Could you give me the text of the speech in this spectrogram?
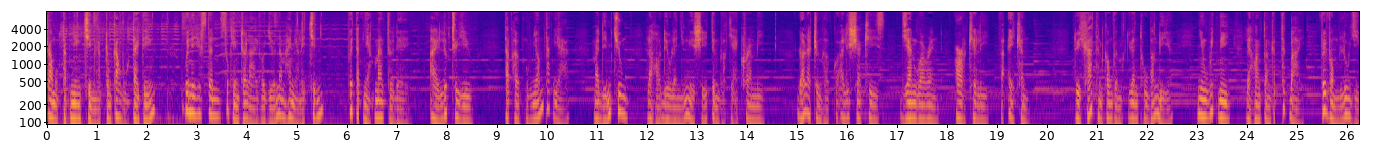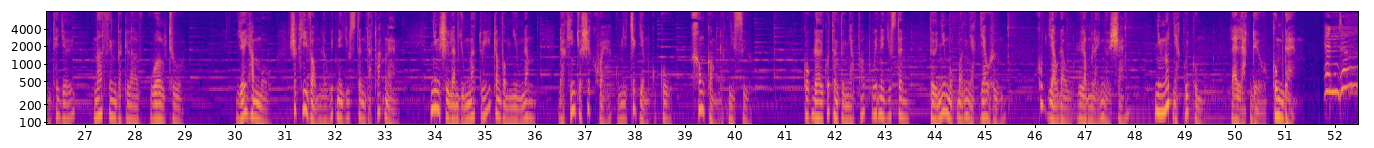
Sau một thập niên chìm ngập trong các vụ tai tiếng, Whitney Houston xuất hiện trở lại vào giữa năm 2009 với tập nhạc mang tựa đề I Look to You, tập hợp một nhóm tác giả mà điểm chung là họ đều là những nghệ sĩ từng đoạt giải Grammy. Đó là trường hợp của Alicia Keys, Jan Warren, R. Kelly và Aiken. Tuy khá thành công về mặt doanh thu bán đĩa, nhưng Whitney lại hoàn toàn gặp thất bại với vòng lưu diễn thế giới Nothing But Love World Tour. Giới hâm mộ rất hy vọng là Whitney Houston đã thoát nạn. Nhưng sự lạm dụng ma túy trong vòng nhiều năm đã khiến cho sức khỏe cũng như chất giọng của cô không còn được như xưa. Cuộc đời của thần tượng nhạc pop Whitney Houston tự như một bản nhạc giao hưởng. Khúc dạo đầu lộng lẫy ngời sáng, nhưng nốt nhạc cuối cùng lại lạc điệu cung đàn. And I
